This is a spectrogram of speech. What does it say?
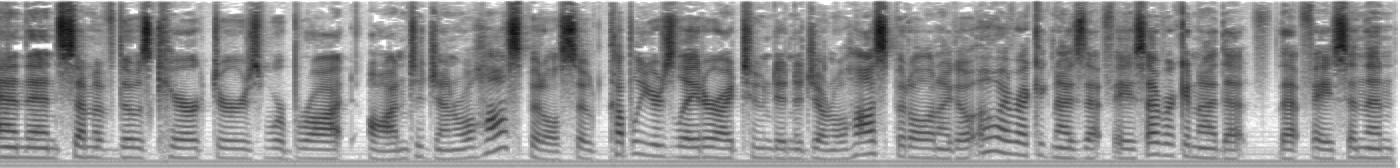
And then some of those characters were brought on to General Hospital. So a couple years later, I tuned into General Hospital and I go, oh, I recognize that face. I recognize that, that face. And then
